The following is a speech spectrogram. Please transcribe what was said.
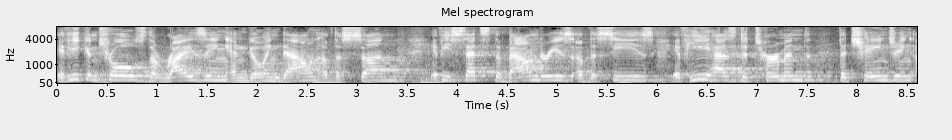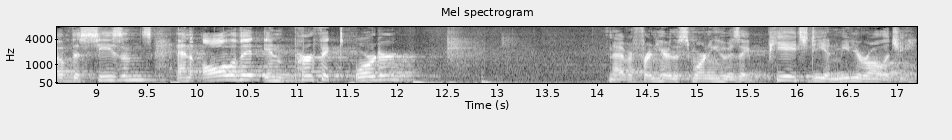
If he controls the rising and going down of the sun, if he sets the boundaries of the seas, if he has determined the changing of the seasons, and all of it in perfect order, and I have a friend here this morning who is a PhD in meteorology.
